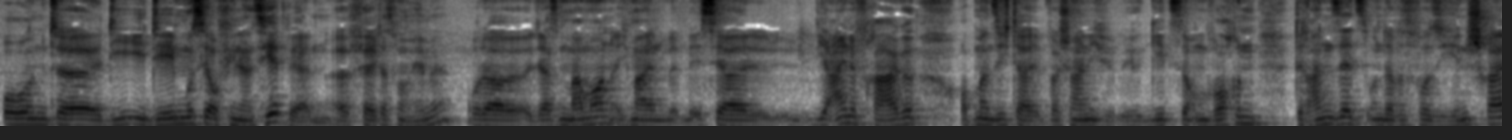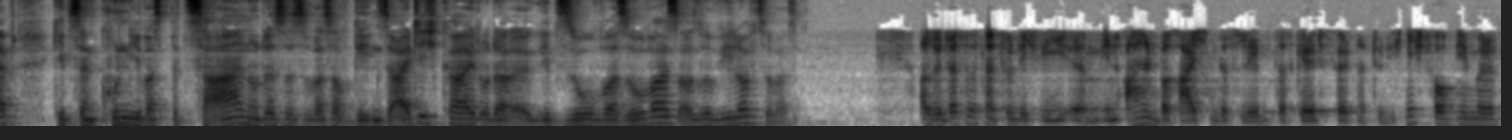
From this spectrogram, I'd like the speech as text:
Und äh, die Idee muss ja auch finanziert werden. Äh, fällt das vom Himmel? Oder das Mammon? Ich meine, ist ja die eine Frage, ob man sich da wahrscheinlich, geht es da um Wochen, dran setzt und da was vor sich hinschreibt. Gibt es dann Kunden, die was bezahlen oder ist das was auf Gegenseitigkeit oder gibt es sowas, sowas? Also wie läuft sowas? Also das ist natürlich wie ähm, in allen Bereichen des Lebens, das Geld fällt natürlich nicht vom Himmel.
